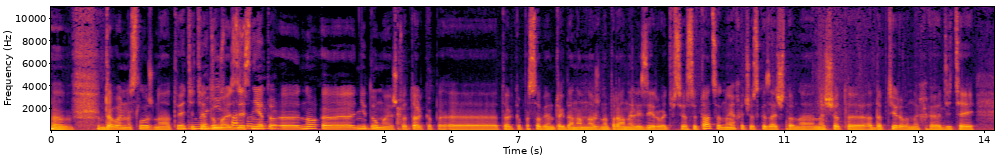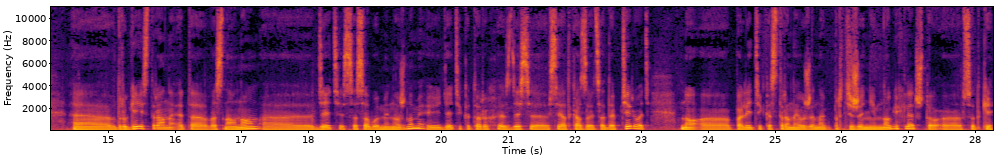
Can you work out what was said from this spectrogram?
Э, довольно сложно ответить. Ну, Я думаю, здесь нету, э, ну, не думаю, что только, только пособием. Тогда нам нужно проанализировать всю ситуацию, но я хочу сказать, что на, насчет адаптированных детей Э, в другие страны это в основном э, дети с особыми нуждами и дети, которых здесь э, все отказываются адаптировать. Но политика страны уже на протяжении многих лет, что все-таки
